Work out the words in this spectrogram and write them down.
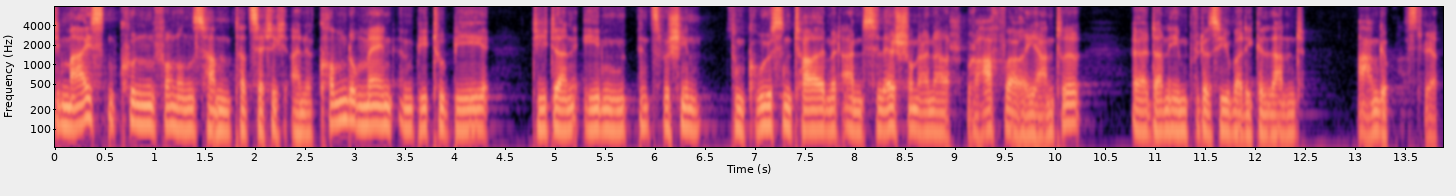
die meisten Kunden von uns haben tatsächlich eine Com-Domain im B2B, die dann eben inzwischen zum größten Teil mit einem Slash und einer Sprachvariante äh, dann eben für das jeweilige Land angepasst werden.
